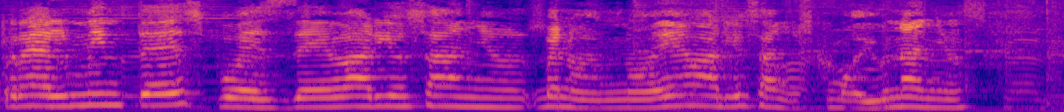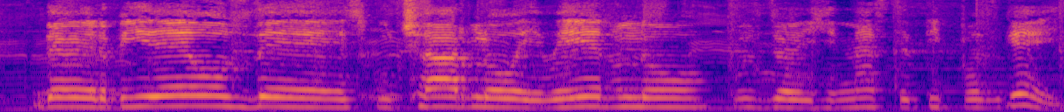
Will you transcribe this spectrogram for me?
Realmente después de varios años, bueno, no de varios años, como de un año, de ver videos, de escucharlo, de verlo, pues yo dije, no, este tipo es gay.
